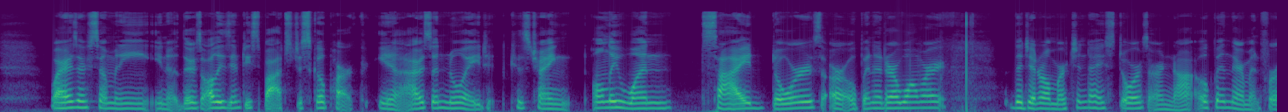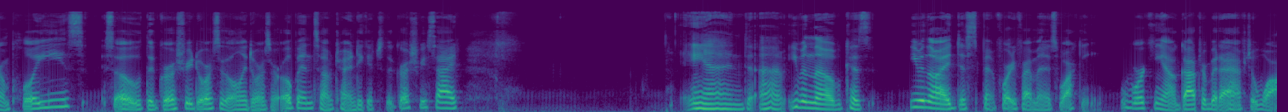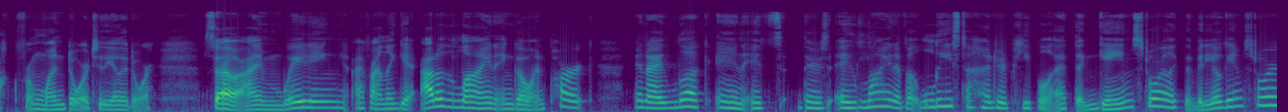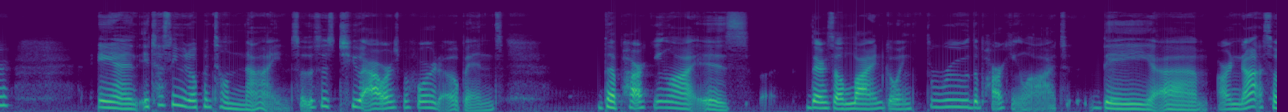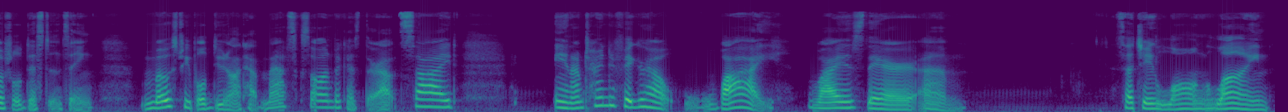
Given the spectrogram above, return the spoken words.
Why is there so many, you know, there's all these empty spots. Just go park. You know, I was annoyed cuz trying only one side doors are open at our Walmart the general merchandise doors are not open. They're meant for employees. So the grocery doors are the only doors are open. So I'm trying to get to the grocery side. And um, even though, because even though I just spent 45 minutes walking, working out, God forbid I have to walk from one door to the other door. So I'm waiting. I finally get out of the line and go and park. And I look and it's there's a line of at least 100 people at the game store, like the video game store and it doesn't even open till 9 so this is two hours before it opens. The parking lot is there's a line going through the parking lot. They um, are not social distancing. Most people do not have masks on because they're outside. And i'm trying to figure out why. Why is there um, such a long line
